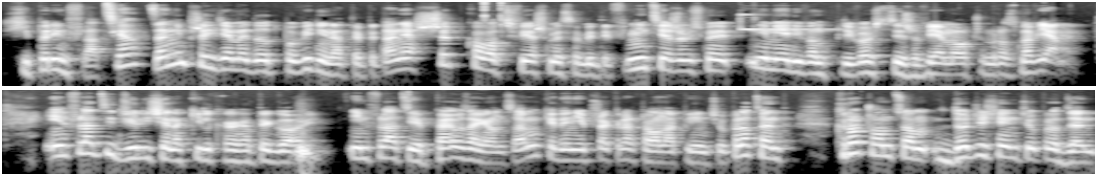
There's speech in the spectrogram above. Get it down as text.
hiperinflacja? Zanim przejdziemy do odpowiedzi na te pytania, szybko odświeżmy sobie definicję, żebyśmy nie mieli wątpliwości, że wiemy o czym rozmawiamy. Inflacja dzieli się na kilka kategorii. Inflację pełzającą, kiedy nie przekracza ona 5%, kroczącą do 10%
